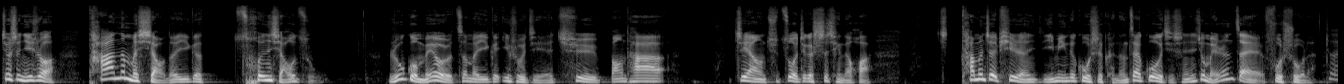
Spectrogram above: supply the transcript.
就是你说他那么小的一个村小组，如果没有这么一个艺术节去帮他这样去做这个事情的话，他们这批人移民的故事，可能再过个几十年就没人再复述了。对，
